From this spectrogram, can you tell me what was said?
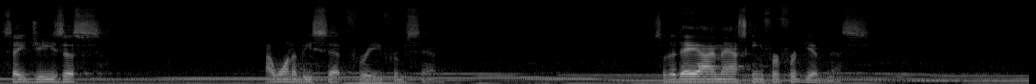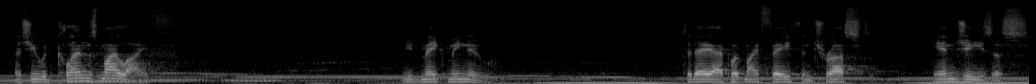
Say, Jesus, I want to be set free from sin. So today I'm asking for forgiveness, that you would cleanse my life, you'd make me new. Today I put my faith and trust in Jesus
